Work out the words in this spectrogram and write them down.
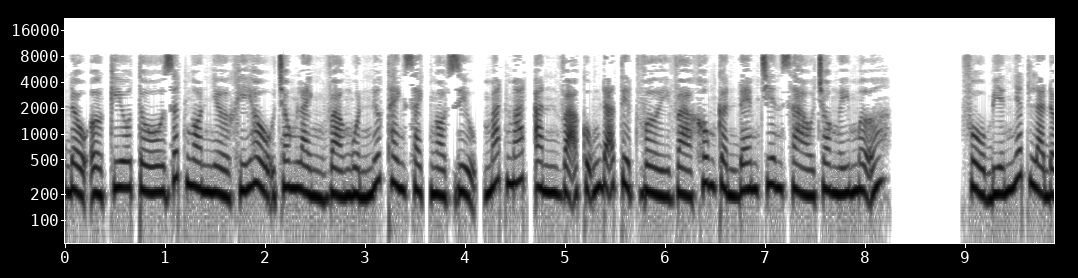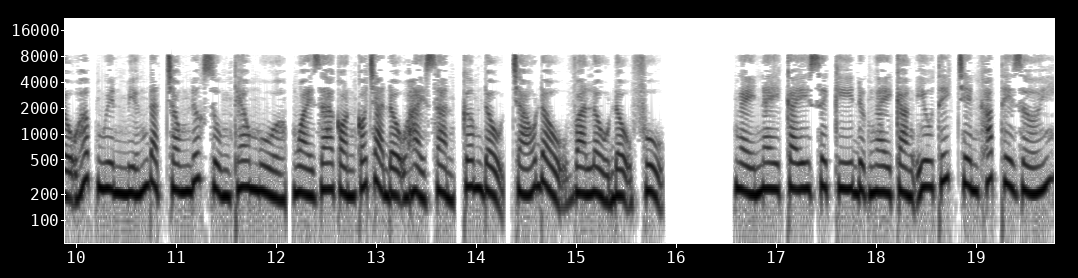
Đậu ở Kyoto rất ngon nhờ khí hậu trong lành và nguồn nước thanh sạch ngọt dịu, mát mát, ăn vã cũng đã tuyệt vời và không cần đem chiên xào cho ngấy mỡ. Phổ biến nhất là đậu hấp nguyên miếng đặt trong nước dùng theo mùa, ngoài ra còn có trà đậu hải sản, cơm đậu, cháo đậu và lẩu đậu phụ. Ngày nay kaiseki được ngày càng yêu thích trên khắp thế giới.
